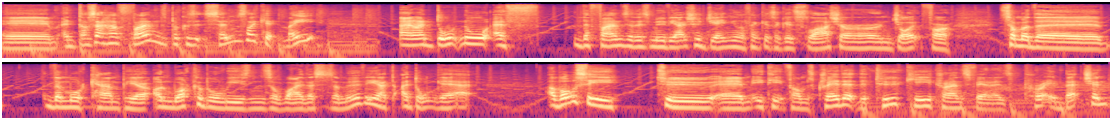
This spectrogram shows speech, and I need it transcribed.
Um, and does it have fans? Because it sounds like it might, and I don't know if the fans of this movie actually genuinely think it's a good slasher or enjoy it for some of the the more campier, unworkable reasons of why this is a movie. I, I don't get it. I will say to um, 88 Films' credit, the 2K transfer is pretty bitching.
